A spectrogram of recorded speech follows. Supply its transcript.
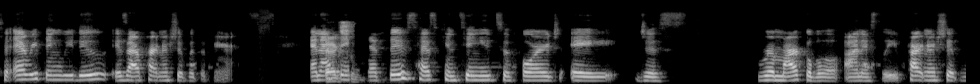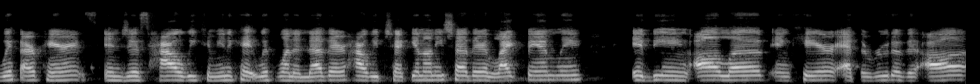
to everything we do, is our partnership with the parents. And I Excellent. think that this has continued to forge a just remarkable, honestly, partnership with our parents and just how we communicate with one another, how we check in on each other like family, it being all love and care at the root of it all.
